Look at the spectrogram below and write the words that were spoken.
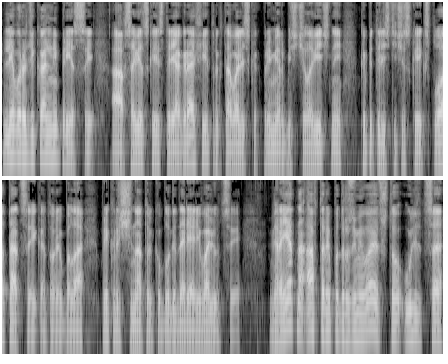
леворадикальной прессой, а в советской историографии трактовались как пример бесчеловечной капиталистической эксплуатации, которая была прекращена только благодаря революции. Вероятно, авторы подразумевают, что улица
